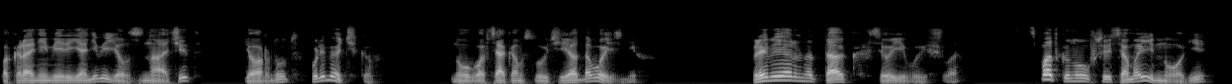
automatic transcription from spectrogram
по крайней мере, я не видел, значит, дернут пулеметчиков. Ну, во всяком случае, одного из них. Примерно так все и вышло. Споткнувшись о мои ноги,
